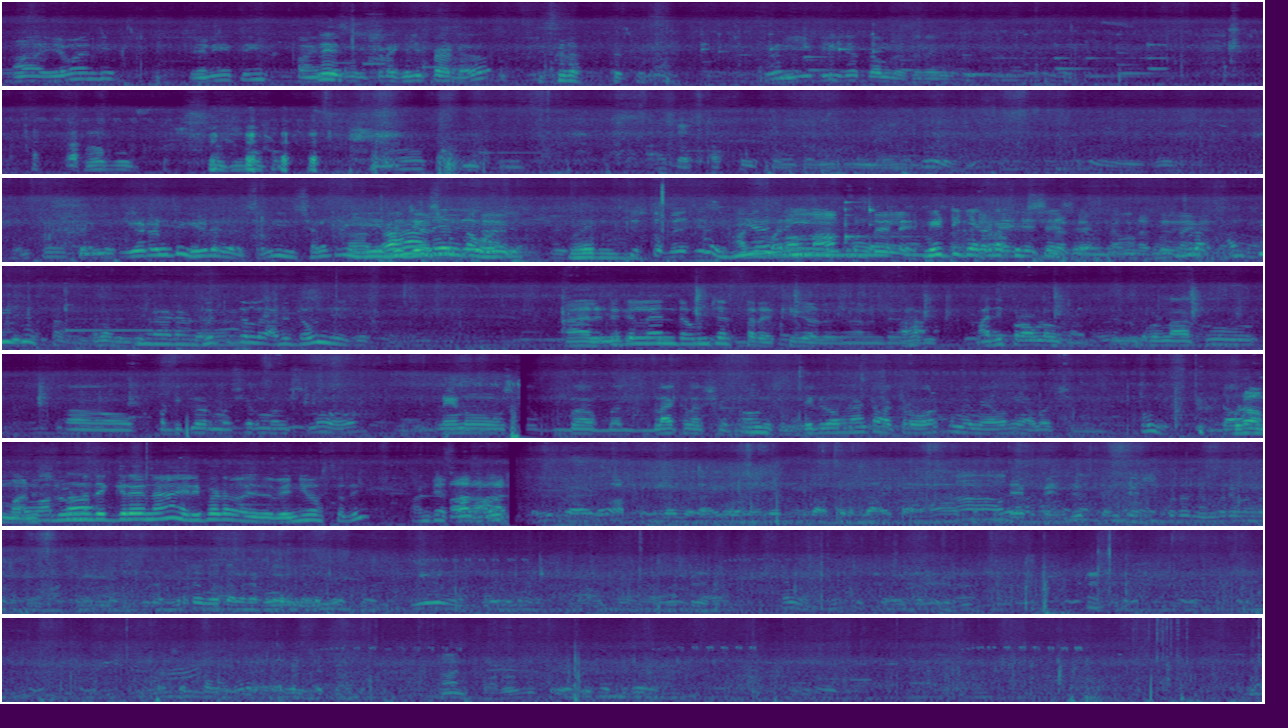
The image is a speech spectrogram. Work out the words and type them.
ఆ, ఏమైంది? ఎనీథింగ్ ఇక్కడ హెలిప్యాడ్ ఈడంటే ఈడే కదా సార్. ఈ సెంటర్ మీటింగ్ ఎక్కడ ఫిక్స్ చేశారు? ఎలక్ట్రికల్ అది డౌన్ చేసేస్తారు. ఎలక్ట్రికల్ లైన్ డౌన్ చేస్తారు అలాంటి అది ప్రాబ్లం కాదు. ఇప్పుడు నాకు పర్టికులర్ మెషర్మెంట్స్లో నేను బ్లాక్ కలర్ షర్ట్ ఇక్కడ ఉన్నట్టు అక్కడ వరకు మేము ఎవరిని ఆలోచన ఇప్పుడు ఆ మనుషులు ఉన్న దగ్గరైనా? వెళ్ళిపోవడం వెన్యూ వస్తుంది? అంతే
